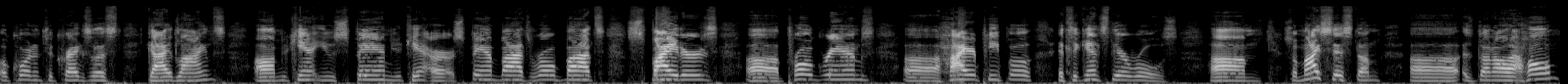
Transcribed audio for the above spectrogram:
according to Craigslist guidelines. Um, you can't use spam. You can't or spam bots, robots, spiders, uh, programs, uh, hire people. It's against their rules. Um, so my system uh, is done all at home.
